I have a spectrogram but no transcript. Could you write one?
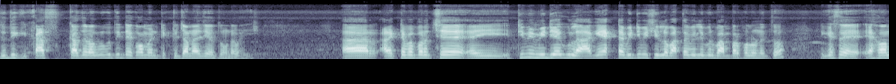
যদি কাজ, কাজের অগ্রগতিটা কমেন্ট একটু জানা যায় তোমরা ভাই। আর আরেকটা ব্যাপার হচ্ছে, এই টিভি মিডিয়াগুলো আগে একটা বিটিভি ছিল, বাতাবি লেবুর বাম্পার ফলন হইতো। ঠিক আছে? এখন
